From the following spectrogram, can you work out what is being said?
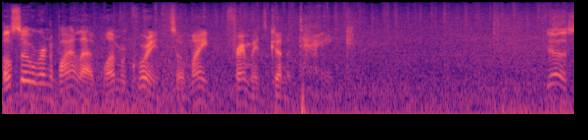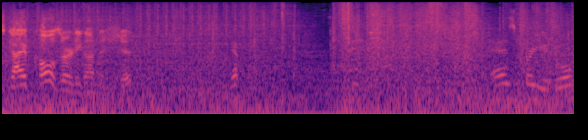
Also, we're in a biolab while I'm recording, so my frame rate's gonna tank. Yeah, the Skype call's already gone to shit. Yep. As per usual.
